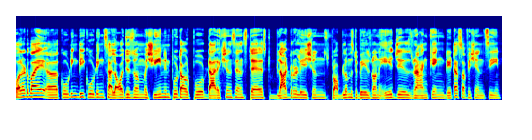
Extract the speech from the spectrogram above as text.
Followed by uh, coding, decoding, syllogism, machine input output, direction sense test, blood relations, problems based on ages, ranking, data sufficiency,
